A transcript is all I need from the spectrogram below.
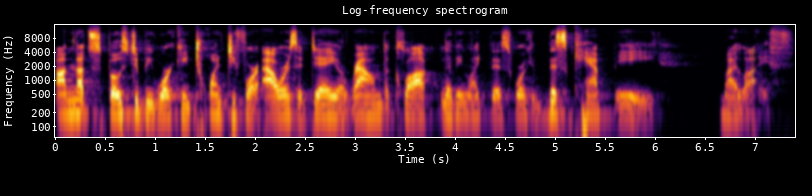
I'm not supposed to be working 24 hours a day around the clock, living like this, working. This can't be my life.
